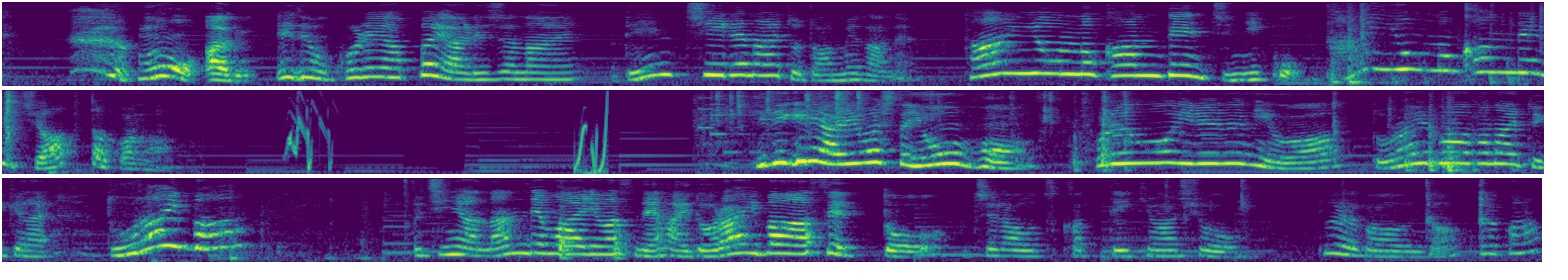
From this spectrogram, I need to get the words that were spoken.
もうある。え、でもこれやっぱりあれじゃない？電池入れないとダメだね。単4の乾電池2個。単4の乾電池あったかな？ギリギリありました4本。これを入れるにはドライバーがないといけない。ドライバー？うちには何でもありますね。はいドライバーセット。こちらを使っていきましょう。どれが合うんだ？これかな？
